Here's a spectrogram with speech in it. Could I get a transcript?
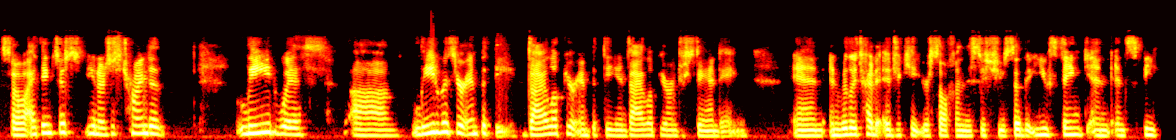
So I think just you know just trying to lead with uh, lead with your empathy, dial up your empathy and dial up your understanding, and, and really try to educate yourself on this issue so that you think and, and speak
